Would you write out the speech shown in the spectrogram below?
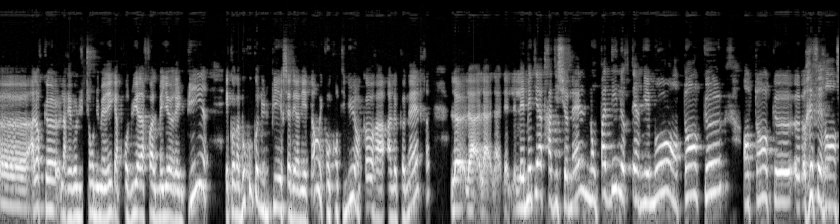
euh, alors que la révolution numérique a produit à la fois le meilleur et le pire, et qu'on a beaucoup connu le pire ces derniers temps et qu'on continue encore à, à le connaître. Le, la, la, la, les médias traditionnels n'ont pas dit leur dernier mot en tant que en tant que euh, référence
